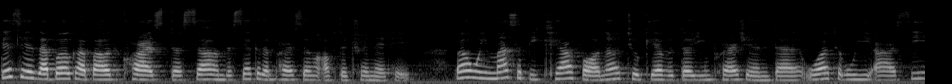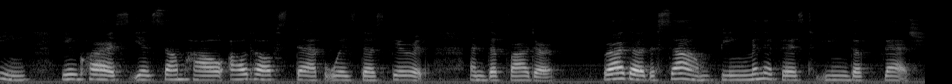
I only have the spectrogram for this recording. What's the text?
This is a book about Christ, the Son, the second person of the Trinity. But we must be careful not to give the impression that what we are seeing in Christ is somehow out of step with the Spirit and the Father. Rather, the Son, being manifest in the flesh,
